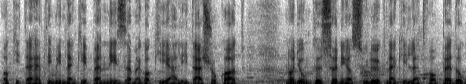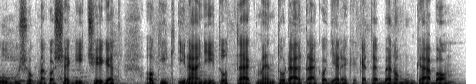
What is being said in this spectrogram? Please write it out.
aki teheti, mindenképpen nézze meg a kiállításokat. Nagyon köszöni a szülőknek, illetve a pedagógusoknak a segítséget, akik irányították, mentorálták a gyerekeket ebben a munkában.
